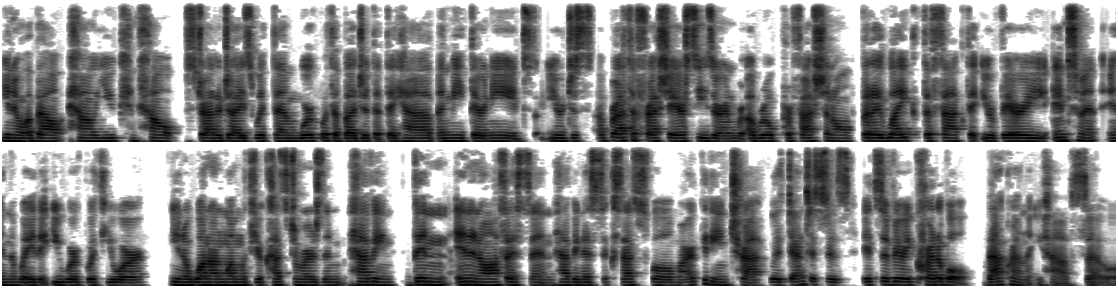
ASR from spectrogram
you know, about how you can help strategize with them, work with a budget that they have and meet their needs. You're just a breath of fresh air, Cesar, and a real professional. But I like the fact that you're very intimate in the way that you work with your you know, one on one with your customers and having been in an office and having a successful marketing track with dentists is it's a very credible background that you have. So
